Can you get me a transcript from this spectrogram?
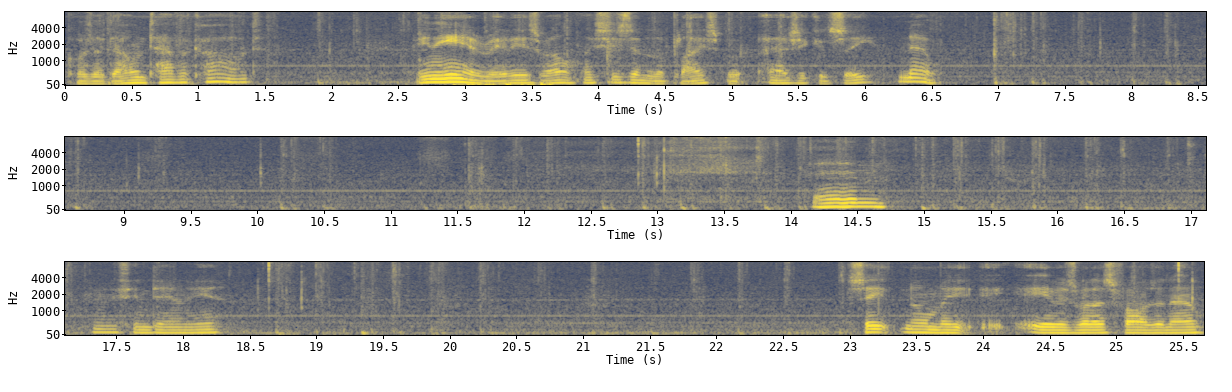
because I don't have a card. In here, really, as well. This is another place, but as you can see, no. Um, anything down here? See, normally here as well, as far as I know.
